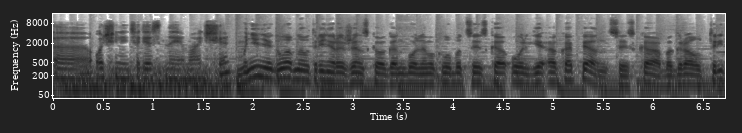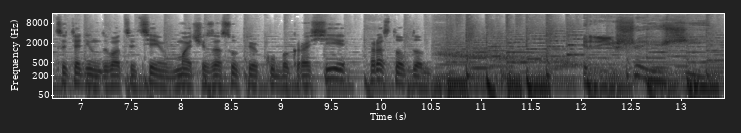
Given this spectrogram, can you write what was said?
э, очень интересные матчи. Мнение главного тренера женского гонбольного клуба ЦСКА Ольги Акопян. ЦСКА обыграл 31-27 в матче за Суперкубок России Ростов-Дон. Решающий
